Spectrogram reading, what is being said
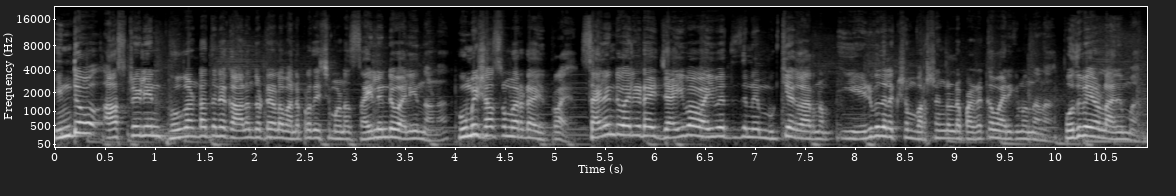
ഇൻഡോ ആസ്ട്രേലിയൻ ഭൂഖണ്ഡത്തിന്റെ കാലം തൊട്ടേയുള്ള വനപ്രദേശമാണ് സൈലന്റ് വാലി എന്നാണ് ഭൂമിശാസ്ത്രന്മാരുടെ അഭിപ്രായം. സൈലന്റ് വാലിയുടെ ജൈവ വൈവിധ്യത്തിന് മുഖ്യ കാരണം ഈ എഴുപത് ലക്ഷം വർഷങ്ങളുടെ പഴക്കമായിരിക്കണമെന്നാണ് പൊതുവെയുള്ള അനുമാനം.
